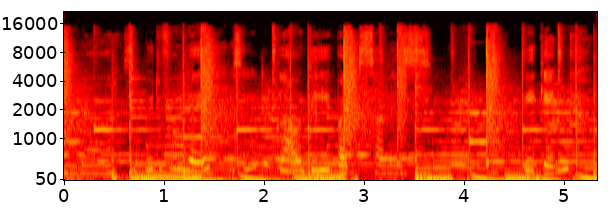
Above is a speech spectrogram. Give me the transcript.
And uh, it's a beautiful day. It's a little cloudy but the sun is peeking.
